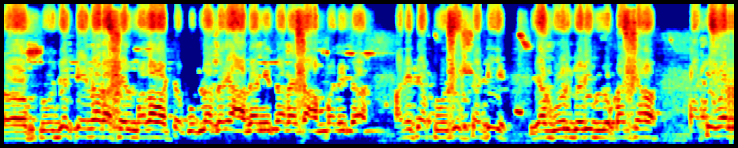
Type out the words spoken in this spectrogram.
प्रोजेक्ट येणार असेल मला वाटतं कुठला तरी अदानीचा नाही तर अंबानीचा. आणि त्या प्रोजेक्टसाठी या गोरगरीब लोकांच्या पाठीवर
